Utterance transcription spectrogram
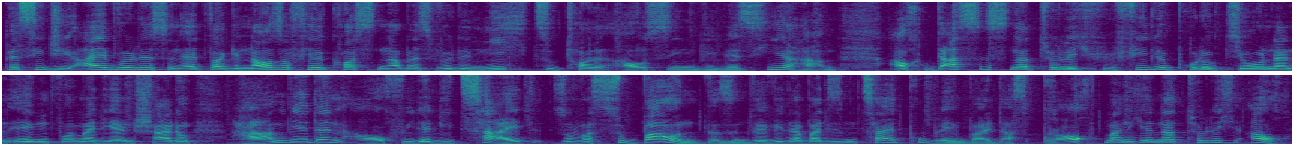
per CGI würde es in etwa genauso viel kosten, aber es würde nicht so toll aussehen, wie wir es hier haben. Auch das ist natürlich für viele Produktionen dann irgendwo immer die Entscheidung, haben wir denn auch wieder die Zeit, sowas zu bauen? Da sind wir wieder bei diesem Zeitproblem, weil das braucht man hier natürlich auch.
